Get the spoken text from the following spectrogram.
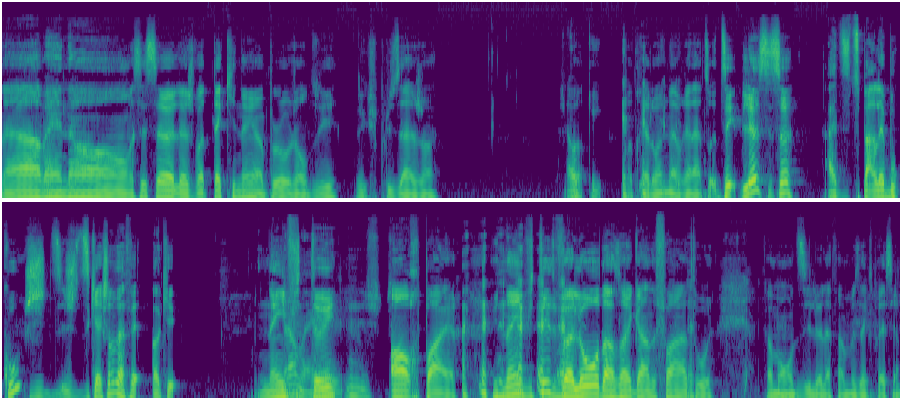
Non, ben non. C'est ça, là, je vais te taquiner un peu aujourd'hui, vu que je suis plus âgé. Je suis pas- OK. pas très loin de ma vraie nature. Tu sais, là, c'est ça. Elle dit, tu parlais beaucoup. Je dis je dis quelque chose, elle fait, OK. Une Non, invitée mais, hors pair. Une invitée de velours dans un gant de fer, toi. Comme on dit, là, la fameuse expression.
